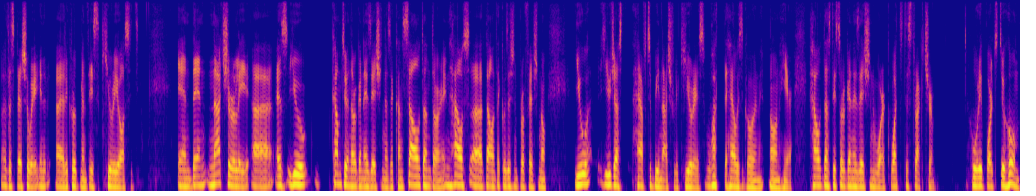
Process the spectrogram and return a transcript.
but especially in uh, recruitment, is curiosity. And then naturally, uh, as you come to an organization as a consultant or an in-house uh, talent acquisition professional, you you just have to be naturally curious. What the hell is going on here? How does this organization work? What's the structure? Who reports to whom?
